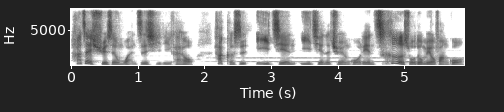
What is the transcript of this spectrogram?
他在学生晚自习离开后，他可是一间一间的确认过，连厕所都没有放过，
